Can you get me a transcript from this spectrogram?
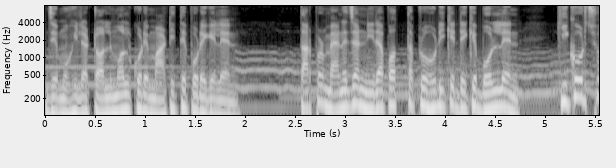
যে মহিলা টলমল করে মাটিতে পড়ে গেলেন। তারপর ম্যানেজার নিরাপত্তা প্রহরীকে ডেকে বললেন, কি করছ?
